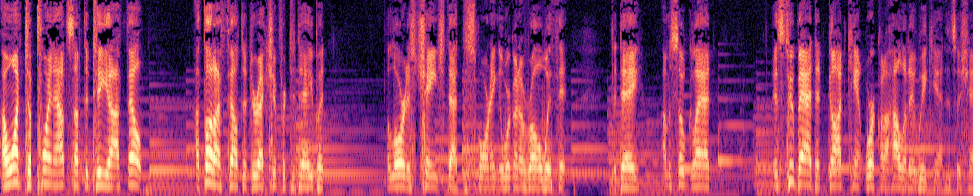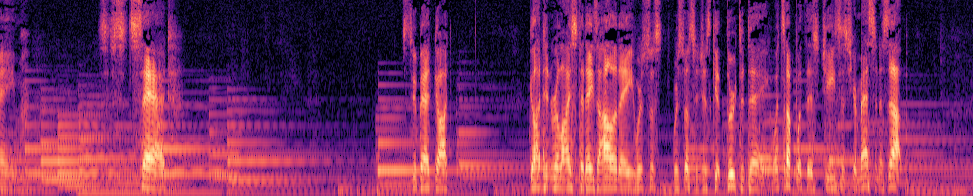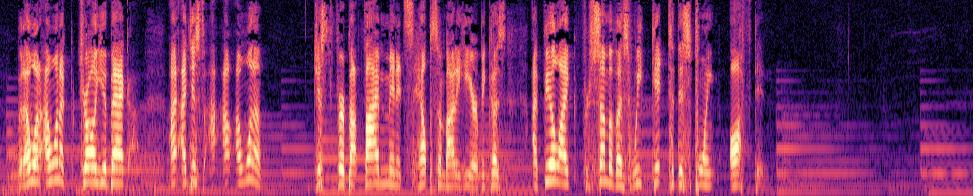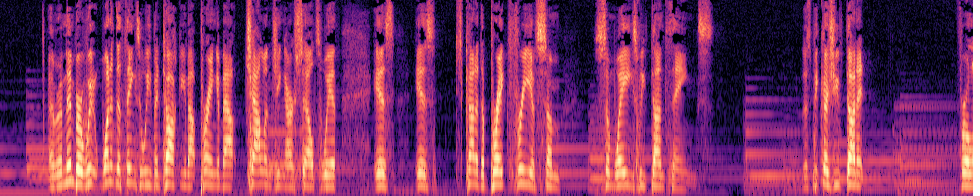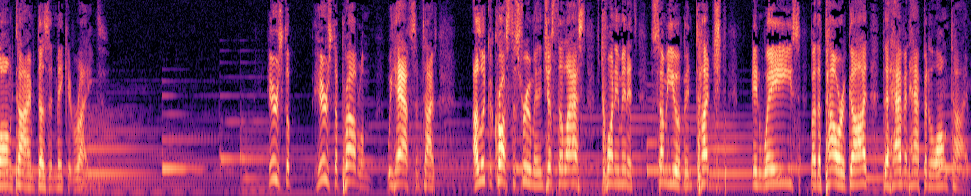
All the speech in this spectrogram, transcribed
I want to point out something to you. I felt, I thought I felt the direction for today, but the Lord has changed that this morning, and we're going to roll with it today. I'm so glad. It's too bad that God can't work on a holiday weekend. It's a shame. It's sad. It's too bad God God didn't realize today's a holiday. We're supposed, we're supposed to just get through today. What's up with this, Jesus? You're messing us up. But I want I want to draw you back. I, I just I, I want to just for about five minutes help somebody here because I feel like for some of us we get to this point often. And remember, we, one of the things that we've been talking about, praying about, challenging ourselves with, is is kind of to break free of some some ways we've done things. Just because you've done it for a long time doesn't make it right. Here's the here's the problem we have sometimes. I look across this room and in just the last 20 minutes, some of you have been touched in ways by the power of God that haven't happened a long time.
